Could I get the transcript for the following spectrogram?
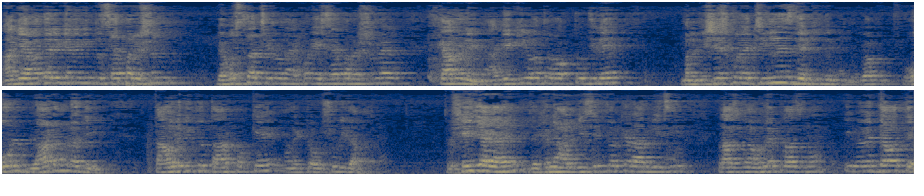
আগে আমাদের এখানে কিন্তু সেপারেশন ব্যবস্থা ছিল না। এখন এই সেপারেশনের কারণে আগে কি হতো, রক্ত দিলে মানে বিশেষ করে চিলড্রেন্সদের যদি হোল ব্লাড আমরা দিই, তাহলে কিন্তু তার পক্ষে অনেকটা অসুবিধা হয়। তো সেই জায়গায় যেখানে আরবিসির দরকার আরবিসি প্লাজমা হলে প্লাজমা, এইভাবে দেওয়াতে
